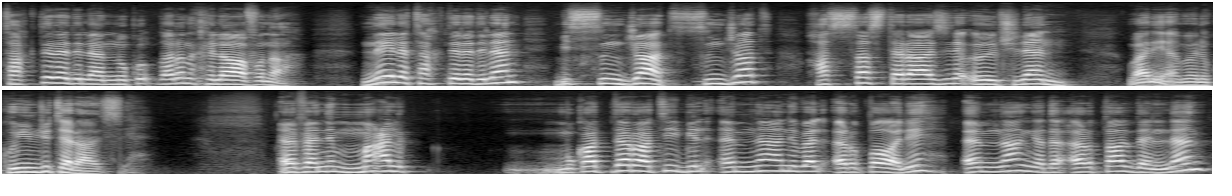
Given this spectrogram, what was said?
takdir edilen nukutların hilafına. Neyle takdir edilen? Bir sıncat. Sıncat hassas teraziyle ölçülen var ya böyle kuyumcu terazisi. Efendim ma'al mukadderati bil emnani vel ertali emnan ya da ertal denilen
